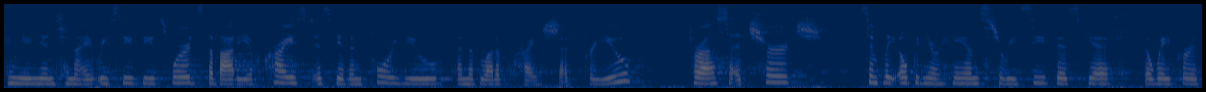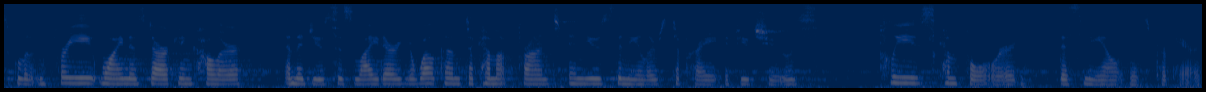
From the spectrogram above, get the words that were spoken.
communion tonight, receive these words The body of Christ is given for you, and the blood of Christ shed for you. For us at church, simply open your hands to receive this gift. The wafer is gluten free, wine is dark in color, and the juice is lighter. You're welcome to come up front and use the kneelers to pray if you choose. Please come forward. This meal is prepared.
